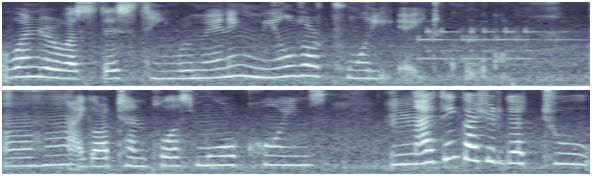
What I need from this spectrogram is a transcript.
Wonder what's this thing. Remaining meals are 28. Cool. Uh-huh, I got 10 plus more coins. Mm, I think I should get two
